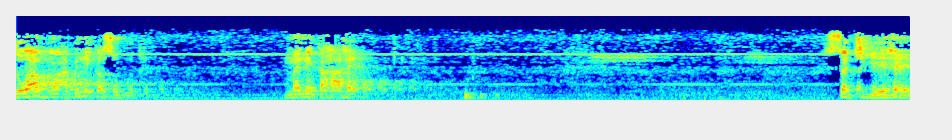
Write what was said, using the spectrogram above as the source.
دعا مانگنے کا ثبوت ہے۔ میں نے کہا ہے، سچ یہ ہے،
